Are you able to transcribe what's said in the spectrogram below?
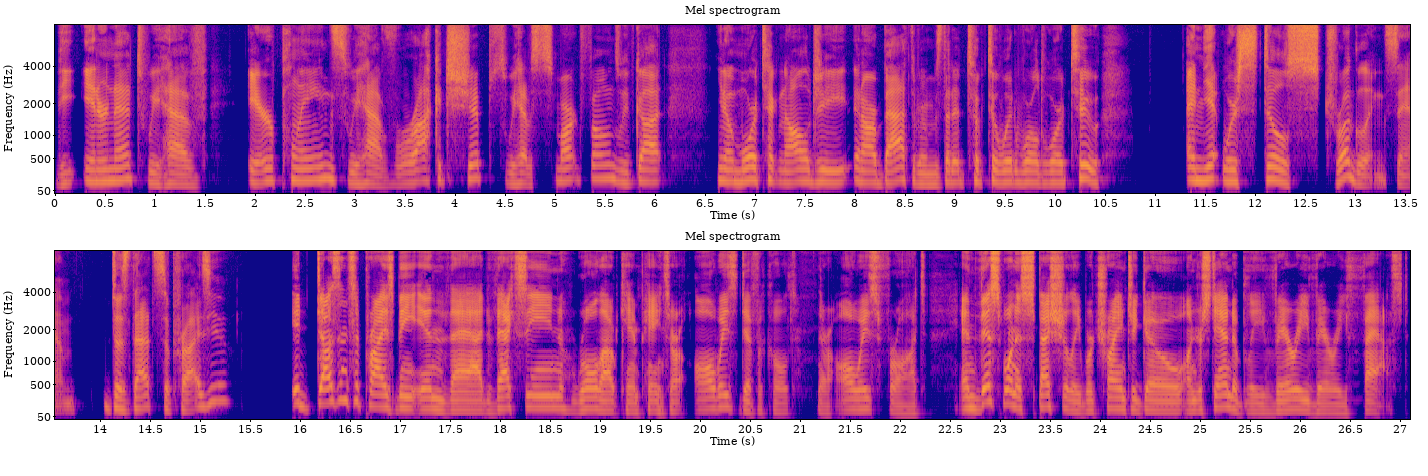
the internet, we have airplanes, we have rocket ships, we have smartphones, we've got, you know, more technology in our bathrooms that it took to win World War II. And yet we're still struggling, Sam. Does that surprise you? It doesn't surprise me in that vaccine rollout campaigns are always difficult, they're always fraught. And this one, especially, we're trying to go, understandably, very, very fast.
